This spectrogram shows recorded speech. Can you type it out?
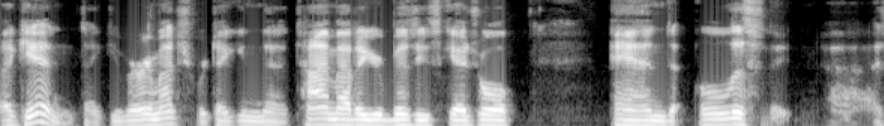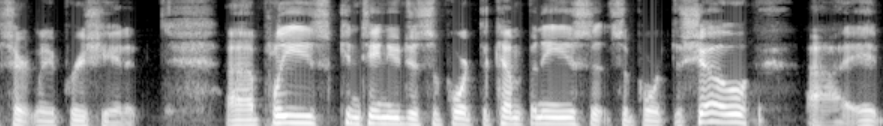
again, thank you very much for taking the time out of your busy schedule and listening. Uh, I certainly appreciate it. Uh, please continue to support the companies that support the show. It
